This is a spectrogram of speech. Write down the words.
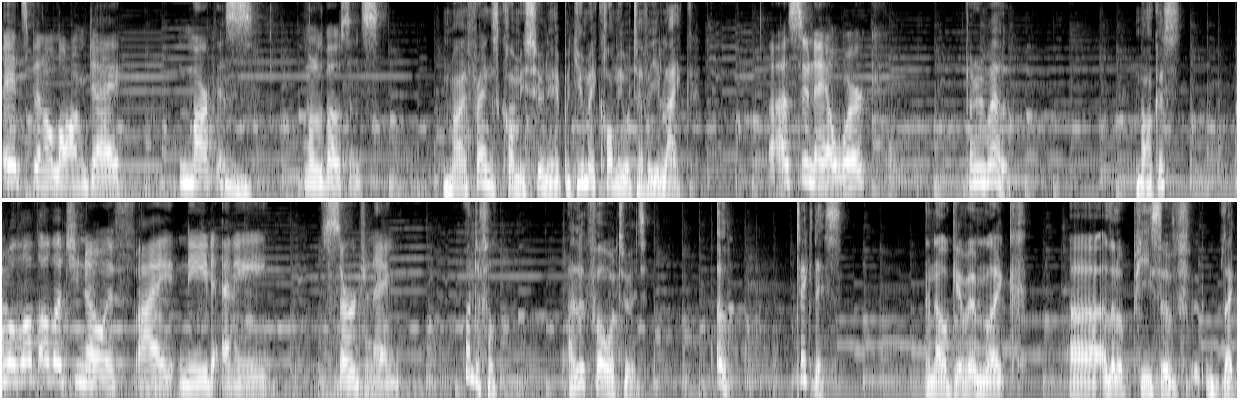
It's been a long day. Marcus, one of the bosuns. My friends call me Suhnae, but you may call me whatever you like. Uh, Suhnae'll work. Very well. Marcus? Well, I'll, I'll let you know if I need any surgeoning. Wonderful. I look forward to it. Oh, take this. And I'll give him like uh, a little piece of like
